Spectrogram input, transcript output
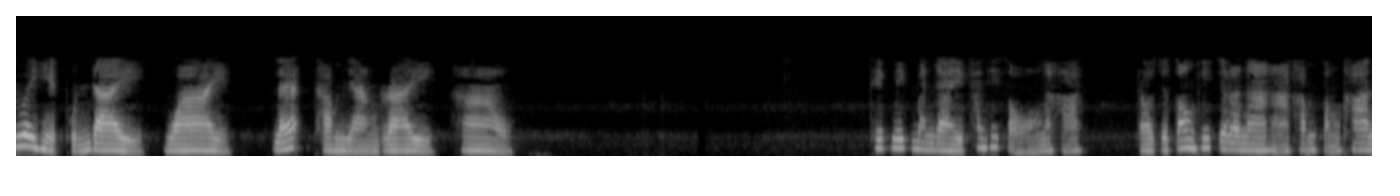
ด้วยเหตุผลใด why และทำอย่างไร how เทคนิคบันไดขั้นที่สองนะคะ เราจะต้องพิจารณาหาคำสำคัญ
